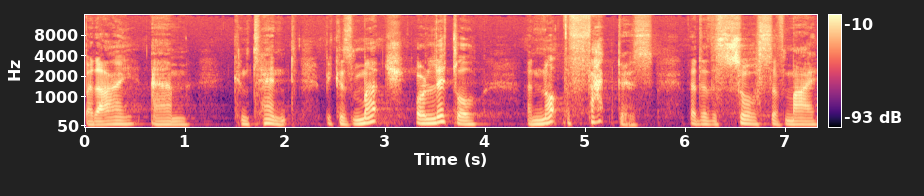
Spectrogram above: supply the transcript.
But I am content because much or little are not the factors that are the source of my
